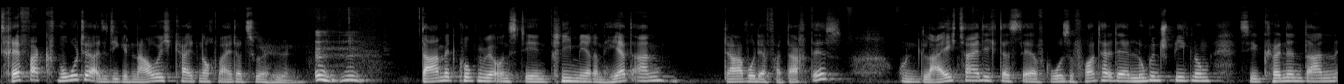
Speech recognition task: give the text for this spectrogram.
Trefferquote, also die Genauigkeit noch weiter zu erhöhen. Mhm. Damit gucken wir uns den primären Herd an, da wo der Verdacht ist. Und gleichzeitig, das ist der große Vorteil der Lungenspiegelung, Sie können dann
